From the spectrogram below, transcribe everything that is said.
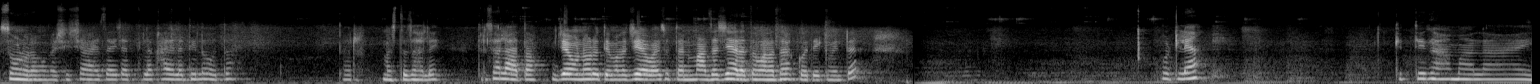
सोनूला मग अशी शाळेत जायच्या तिला खायला दिलं होतं. तर मस्त झालं आहे तर चला आता जेवणार होते मला जेवायचं होतं आणि माझा चेहरा तुम्हाला दाखवते एक मिनटं. उठल्या? किती घाम आलाय.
